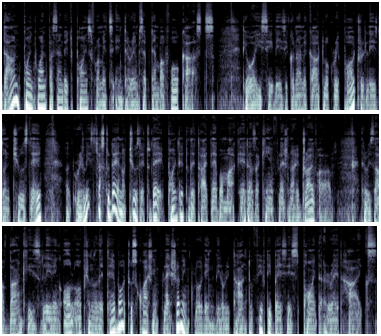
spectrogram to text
down 0.1 percentage points from its interim September forecasts. The OECD's Economic Outlook report, released on Tuesday, uh, released just today, not Tuesday, today, pointed to the tight labor market as a key inflationary driver. The Reserve Bank is leaving all options on the table to squash inflation, including the return to 50 basis point rate hikes.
